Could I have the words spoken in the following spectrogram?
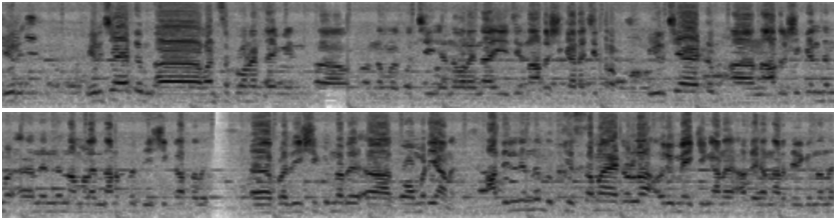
തീർ- തീർച്ചയായിട്ടും once upon a time in നമ്മൾ കൊച്ചി എന്ന് പറയുന്ന ഈ നാദൃശിക്കാരുടെ ചിത്രം. തീർച്ചയായിട്ടും നാദൃശിക്കൽ നിന്ന് നമ്മൾ എന്താണ് പ്രതീക്ഷിക്കാത്തത്? പ്രതീക്ഷിക്കുന്നത് കോമഡിയാണ്. അതിൽ നിന്ന് വ്യത്യസ്തമായിട്ടുള്ള ഒരു മേക്കിംഗ് ആണ് അദ്ദേഹം നടത്തിയിരിക്കുന്നത്.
